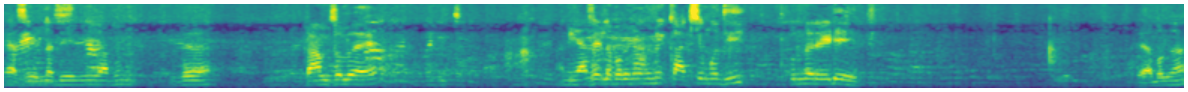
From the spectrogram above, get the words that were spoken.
या साईडला देवी आपण इथं काम चालू आहे. आणि या साईडला बघा तुम्ही काचेमध्ये पूर्ण रेडी आहेत. या बघा.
